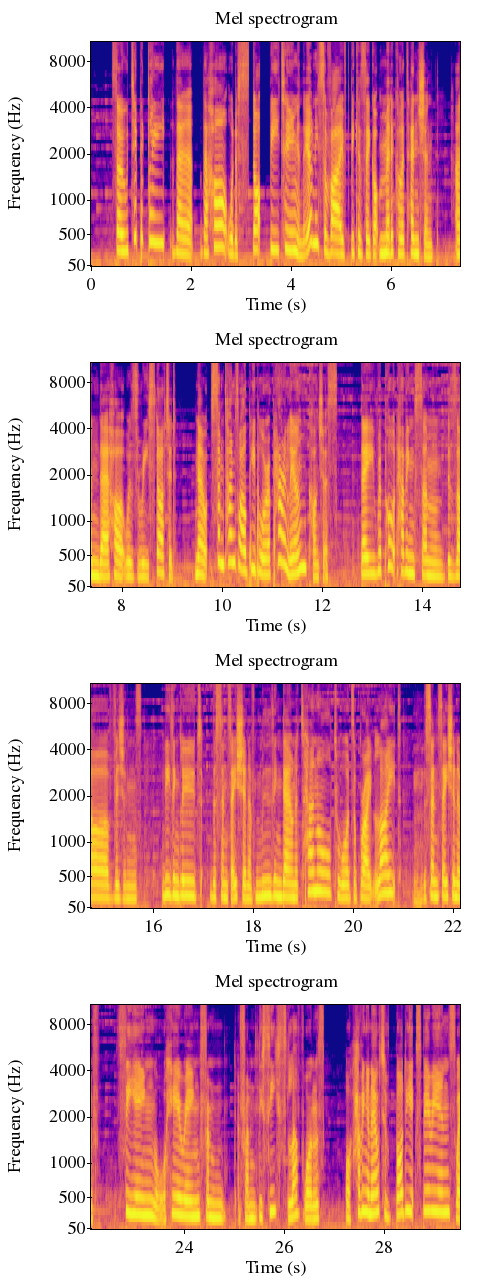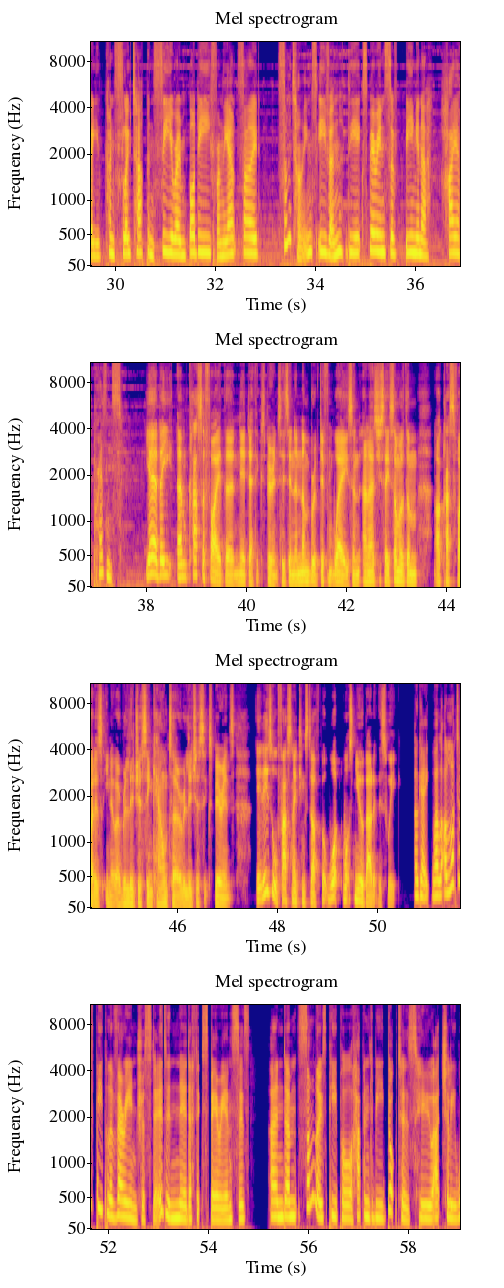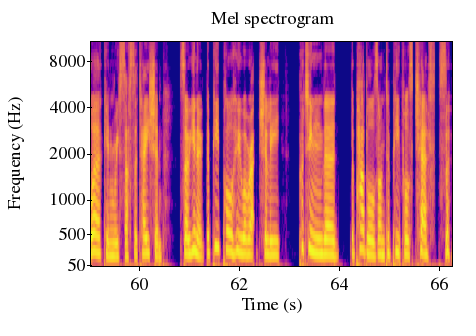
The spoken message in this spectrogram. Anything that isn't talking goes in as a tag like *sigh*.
So typically, their their heart would have stopped beating, and they only survived because they got medical attention, and their heart was restarted. Now, sometimes while people were apparently unconscious, they report having some bizarre visions. These include the sensation of moving down a tunnel towards a bright light, Mhm. the sensation of seeing or hearing from from deceased loved ones, or having an out of body experience where you kind of float up and see your own body from the outside. Sometimes even the experience of being in a higher presence. Yeah, they um, classify the near-death experiences in a number of different ways, and and as you say, some of them are classified as you know a religious encounter, a religious experience. It is all fascinating stuff, but what what's new about it this week? Okay, well, a lot of people are very interested in near death experiences. And um, some of those people happen to be doctors who actually work in resuscitation. So, you know, the people who are actually putting the, the paddles onto people's chests *laughs*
